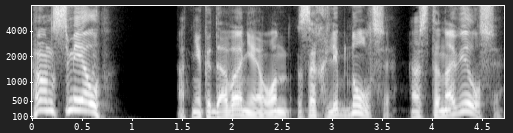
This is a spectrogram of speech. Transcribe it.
он смел...» От негодования он захлебнулся, остановился.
